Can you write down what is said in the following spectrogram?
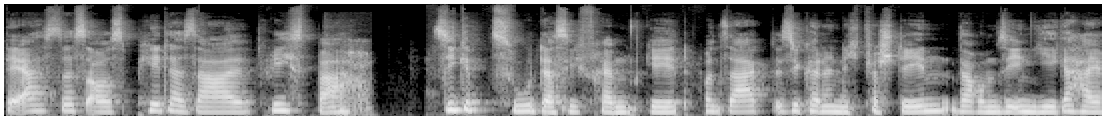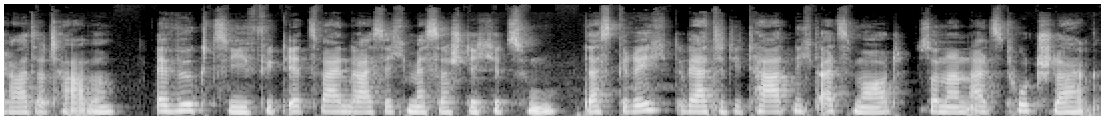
Der erste ist aus Petersaal, Griesbach. Sie gibt zu, dass sie fremd geht und sagt, sie könne nicht verstehen, warum sie ihn je geheiratet habe. Er würgt sie, fügt ihr 32 Messerstiche zu. Das Gericht wertet die Tat nicht als Mord, sondern als Totschlag.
